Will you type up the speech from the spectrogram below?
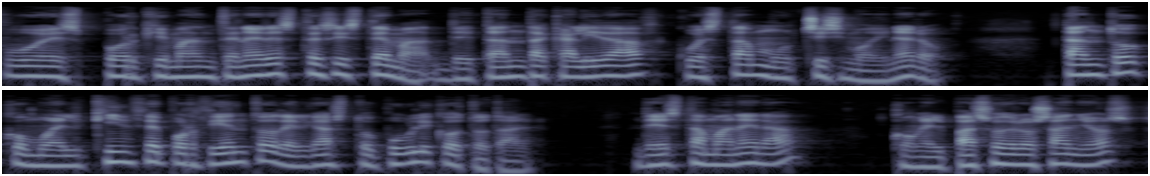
Pues porque mantener este sistema de tanta calidad cuesta muchísimo dinero, tanto como el 15% del gasto público total. De esta manera, con el paso de los años,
